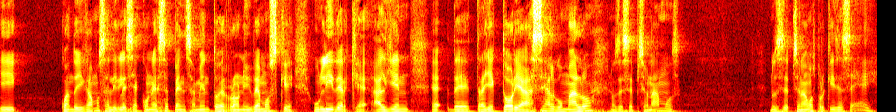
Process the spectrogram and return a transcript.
Y cuando llegamos a la iglesia con ese pensamiento erróneo y vemos que un líder, que alguien eh, de trayectoria hace algo malo, nos decepcionamos. Nos decepcionamos porque dices, hey,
